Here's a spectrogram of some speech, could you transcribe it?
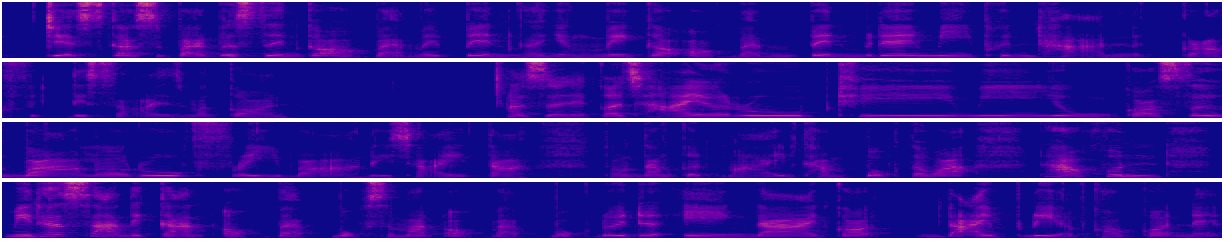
97-98%ก็ออกแบบไม่เป็นค่ะอย่างเมย์ก็ออกแบบไม่เป็นไม่ได้มีพื้นฐาน graphic design มาก่อน ส่วนใหญ่ก็ใช้รูปที่มีอยู่ก็ซื้อบ้างแล้วรูปฟรีบ้างที่ใช้ตามต้องตามกฎหมายทำปก แต่ว่าถ้าคุณมีทักษะในการออกแบบปกสามารถออกแบบปกด้วยตัวเองได้ก็ได้เปรียบเขาก็แนะ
